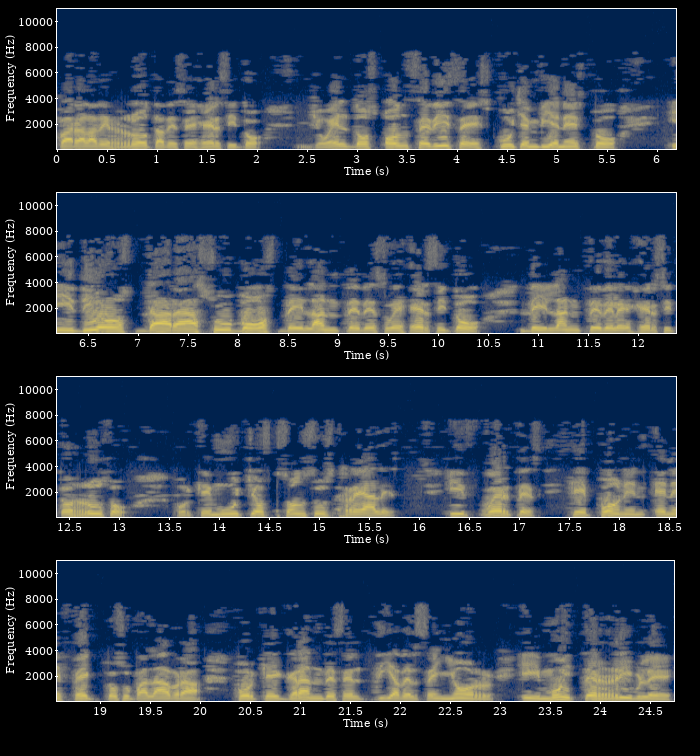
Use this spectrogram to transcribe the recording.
para la derrota de ese ejército. Joel 2.11 dice, escuchen bien esto, y Dios dará su voz delante de su ejército, delante del ejército ruso, porque muchos son sus reales y fuertes que ponen en efecto su palabra, porque grande es el día del Señor y muy terrible,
